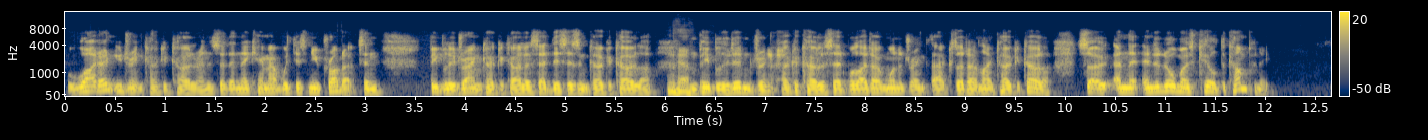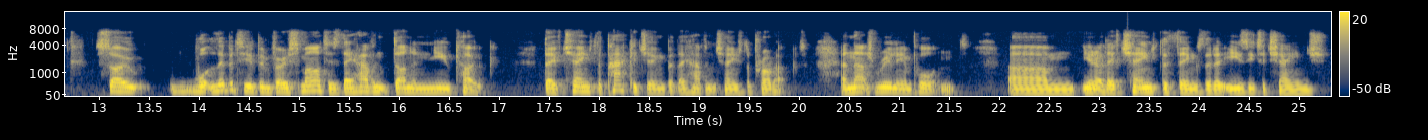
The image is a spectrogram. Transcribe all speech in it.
why don't you drink Coca Cola? And so then they came out with this new product. And people who drank Coca Cola said, this isn't Coca Cola. And people who didn't drink Coca Cola said, well, I don't want to drink that because I don't like Coca Cola. So, and, the, and it almost killed the company. So, what Liberty have been very smart is they haven't done a new Coke. They've changed the packaging, but they haven't changed the product, and that's really important. Um, you know, they've changed the things that are easy to change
